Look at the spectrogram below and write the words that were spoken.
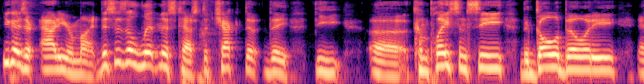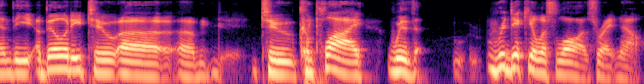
You guys are out of your mind. This is a litmus test to check the the the uh, complacency, the gullibility, and the ability to uh, um, to comply with ridiculous laws right now.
